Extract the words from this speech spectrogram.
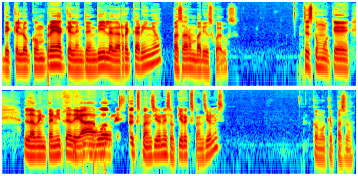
de que lo compré a que lo entendí y le agarré cariño, pasaron varios juegos. Entonces, como que la ventanita de, ah, wow, necesito expansiones o quiero expansiones, como que pasó.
